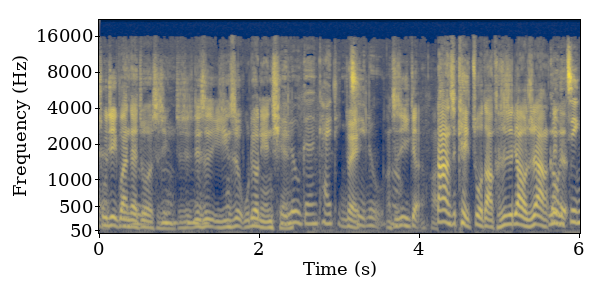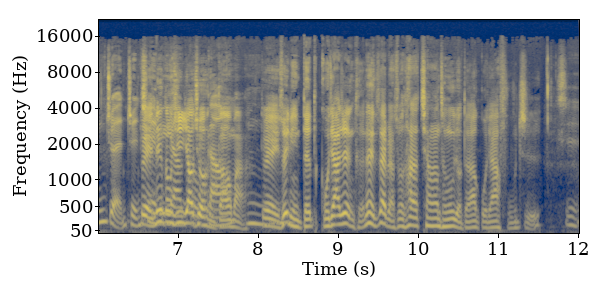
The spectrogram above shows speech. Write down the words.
书记官在做的事情，就是就是已经是五六年前笔录跟开庭记录，这是一个，当然是可以做到，可是要让那个精准准确，对那个东西要求很高嘛，对，所以你得国家认可，那也代表说他相当程度有得到国家扶植。是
